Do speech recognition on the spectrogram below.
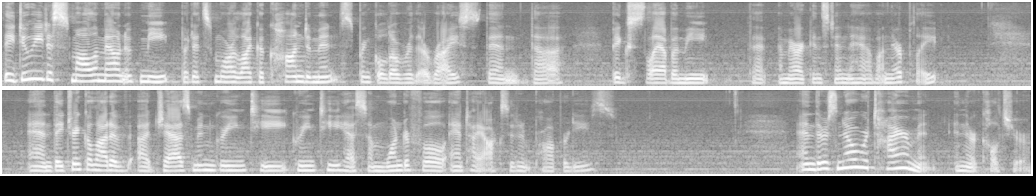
They do eat a small amount of meat, but it's more like a condiment sprinkled over their rice than the big slab of meat that Americans tend to have on their plate. And they drink a lot of uh, jasmine green tea. Green tea has some wonderful antioxidant properties. And there's no retirement in their culture.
